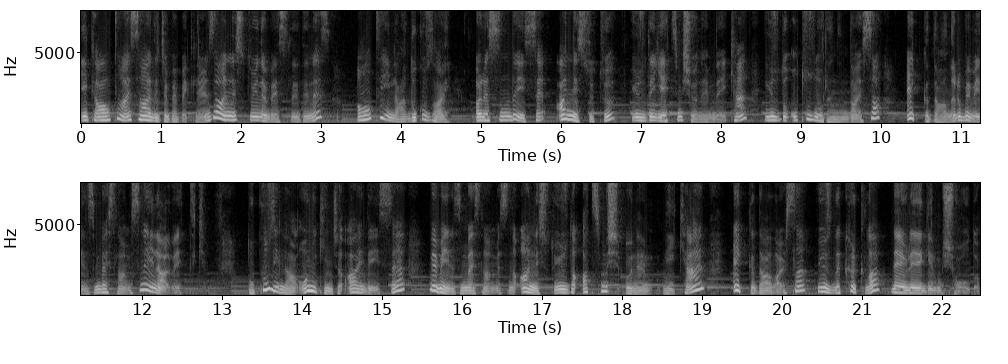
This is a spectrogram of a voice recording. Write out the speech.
İlk 6 ay sadece bebeklerinizi anne sütüyle beslediniz. 6 ila 9 ay arasında ise anne sütü %70 önemdeyken %30 oranındaysa ek gıdaları bebeğinizin beslenmesine ilave ettik. 9 ila 12. ayda ise bebeğinizin beslenmesinde anne sütü %60 önemliyken ek gıdalarsa %40 ile devreye girmiş oldu.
